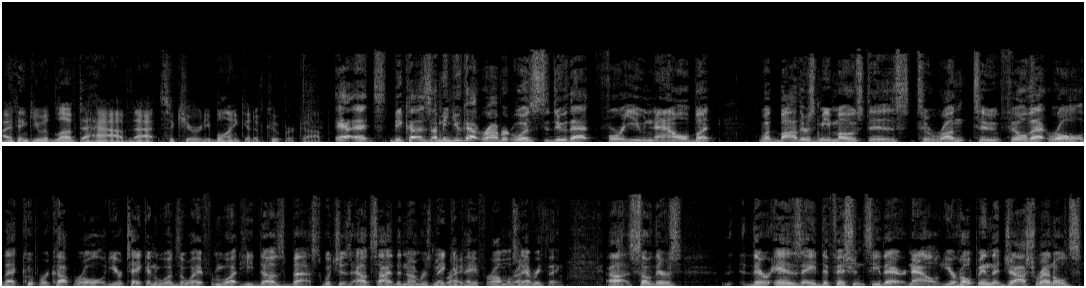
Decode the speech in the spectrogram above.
I think you would love to have that security blanket of Cooper Kupp. Yeah, it's because I mean you got Robert Woods to do that for you now, but what bothers me most is to run to fill that role, that Cooper Kupp role. You're taking Woods away from what he does best, which is outside the numbers, make right. you pay for almost right. everything. Uh, so there's there is a deficiency there. Now you're hoping that Josh Reynolds,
